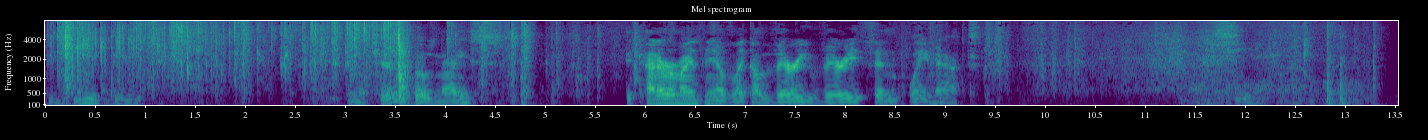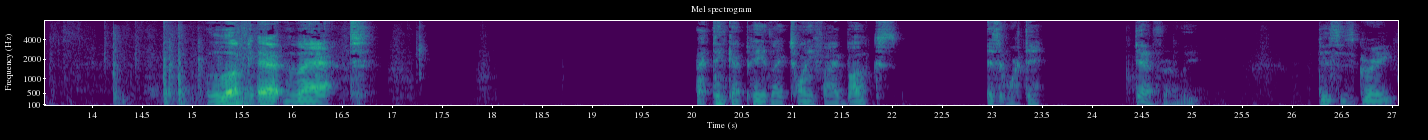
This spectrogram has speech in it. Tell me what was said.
be big, big. The material feels nice. It kind of reminds me of like a very, very thin playmat. Let's see. Look at that. I think I paid like 25 bucks. Is it worth it? Definitely. This is great.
